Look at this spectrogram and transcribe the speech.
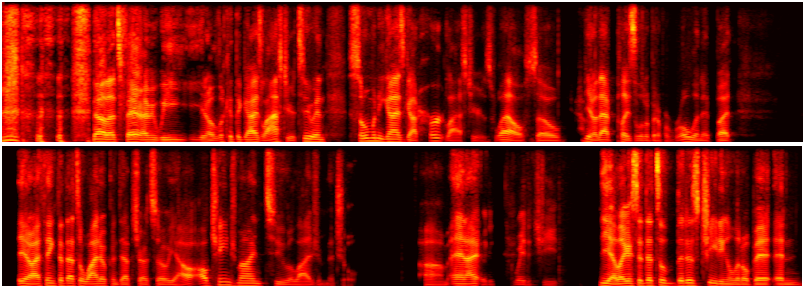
no, that's fair. I mean, we, you know, look at the guys last year too, and so many guys got hurt last year as well. So, you know, that plays a little bit of a role in it. But, you know, I think that that's a wide open depth chart. So, yeah, I'll, I'll change mine to Elijah Mitchell. Um, and I way to, way to cheat. Yeah, like I said, that's a that is cheating a little bit, and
